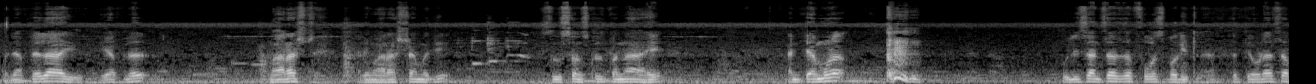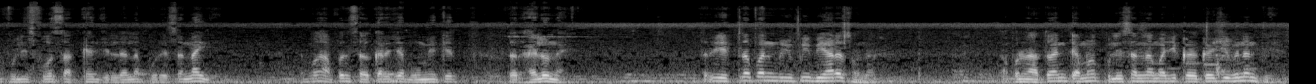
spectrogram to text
म्हणजे आपल्याला हे आपलं महाराष्ट्र आहे. आणि महाराष्ट्रामध्ये सुसंस्कृतपणा आहे. आणि त्यामुळं पोलिसांचा जर फोर्स बघितला तर तेवढासा पोलीस फोर्स अख्ख्या जिल्ह्याला पुरेसा नाही त्यामुळे आपण सहकार्याच्या भूमिकेत राहिलो नाही. तर इथलं पण युपी बिहारच होणार. आपण राहतो आणि त्यामुळे पोलिसांना माझी कळकळीची विनंती आहे.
